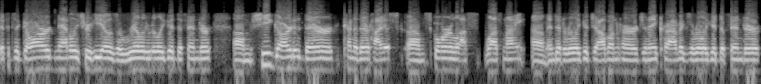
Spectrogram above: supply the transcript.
if it's a guard, Natalie Trujillo is a really really good defender. Um, she guarded their kind of their highest um, scorer last last night um, and did a really good job on her. Janae Kravig's a really good defender.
